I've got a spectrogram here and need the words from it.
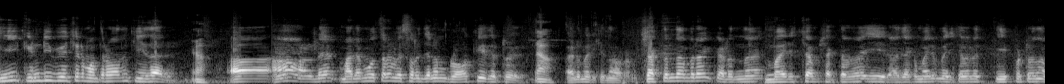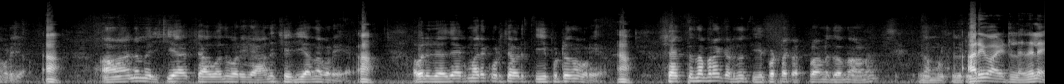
ഈ കിണ്ടി ഉപയോഗിച്ചിട്ട് മന്ത്രവാദം ചെയ്താൽ ആ. ആളുടെ മലമൂത്ര വിസർജനം ബ്ലോക്ക് ചെയ്തിട്ട് അയാൾ മരിക്കുന്നവരാണ്. ശക്തൻ തമ്പുരാൻ കിടന്ന് മരിച്ച ശക്തൻ ഈ രാജാക്കന്മാരും മരിക്കുന്നവരെ തീപ്പെട്ടു എന്നാ പറയാ. ആന മരിക്കുക ചാവുക എന്ന് പറയില്ല. ആന ചെരിയാന്നാ പറയാ. അവർ രാജാക്കന്മാരെ കുറിച്ച് അവർ തീപ്പെട്ടു എന്ന് പറയാ. ആ ശക്തൻ തമ്പുരാൻ കിടന്ന് തീപ്പെട്ട കട്ടലാണ് ഇതെന്നാണ് നമ്മൾക്ക് അറിവായിട്ടുള്ളത് അല്ലേ?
